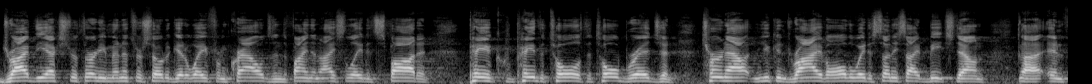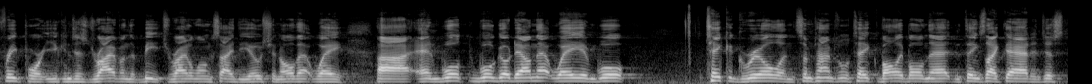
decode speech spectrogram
drive the extra 30 minutes or so to get away from crowds and to find an isolated spot. And pay, pay the toll at the toll bridge and turn out, and you can drive all the way to Sunnyside Beach down uh, in Freeport. You can just drive on the beach right alongside the ocean all that way. Uh, and we'll, we'll go down that way and we'll take a grill and sometimes we'll take volleyball net and things like that and just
